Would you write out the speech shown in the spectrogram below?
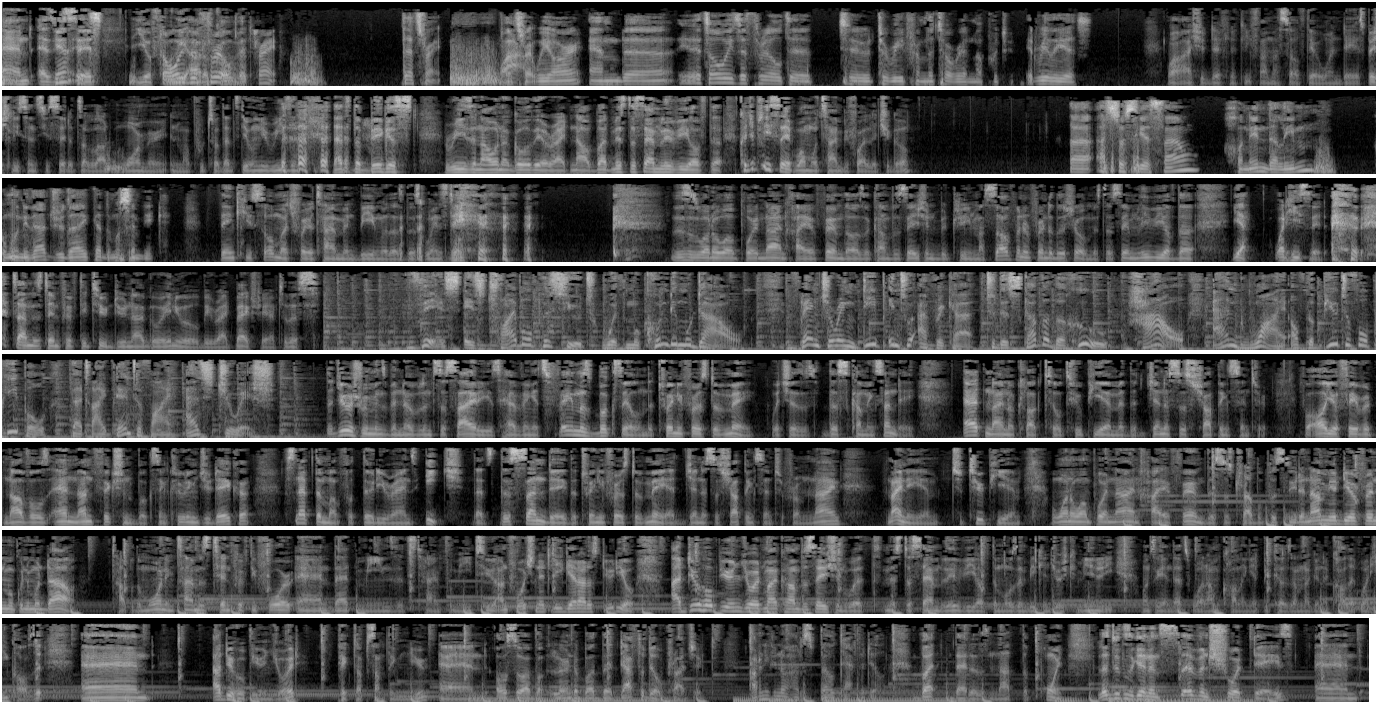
And as you said, you're fully out of COVID. That's right. That's right. Wow. That's right. We are, and uh, it's always a thrill to to to read from the Torah in Maputo. It really is. Wow, I should definitely find myself there one day, especially since you said it's a lot warmer in Maputo. That's the only reason, that's the biggest reason I want to go there right now. But Mr. Sam Levy of the, could you please say it one more time before I let you go? Uh, Asociação Jonen Dalim, Comunidad Judaica de Moçambique. Thank you so much for your time and being with us this Wednesday. This is 101.9 Chai FM. That was a conversation between myself and a friend of the show, Mr. Sam Levy of the, yeah, what he said. Time is 10.52. Do not go anywhere. We'll be right back straight after this. This is Tribal Pursuit with Mukundi Mudau, venturing deep into Africa to discover the who, how, and why of the beautiful people that identify as Jewish. The Jewish Women's Benevolent Society is having its famous book sale on the 21st of May, which is this coming Sunday, at 9 o'clock till 2 p.m. at the Genesis Shopping Center. For all your favorite novels and non-fiction books, including Judaica, snap them up for 30 rands each. That's this Sunday, the 21st of May at Genesis Shopping Center from 9 9 a.m. to 2 p.m. 101.9 Chai FM. This is Tribal Pursuit and I'm your dear friend Mukundi Mudau top of the morning. Time is 10.54 and that means it's time for me to unfortunately get out of studio. I do hope you enjoyed my conversation with Mr. Sam Levy of the Mozambican Jewish community. Once again, that's what I'm calling it because I'm not going to call it what he calls it. And I do hope you enjoyed. Picked up something new and also about, learned about the Daffodil Project. I don't even know how to spell daffodil, but that is not the point. Let's do this again in seven short days and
